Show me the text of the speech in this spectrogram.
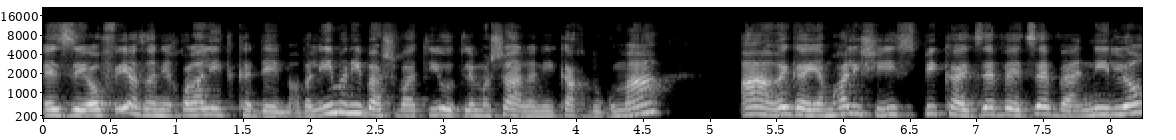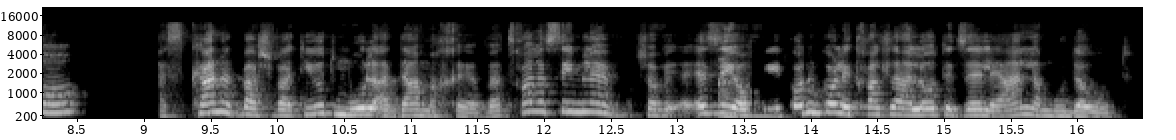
איזה יופי, אז אני יכולה להתקדם. אבל אם אני בהשוואתיות, למשל, אני אקח דוגמה, אה, רגע, היא אמרה לי שהיא הספיקה את זה ואת זה ואני לא, אז כאן את בהשוואתיות מול אדם אחר, ואת צריכה לשים לב. עכשיו, איזה אה. יופי, קודם כל התחלת להעלות את זה לאן? למודעות.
